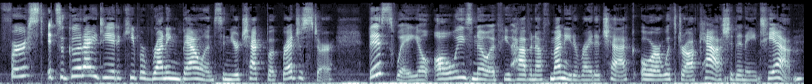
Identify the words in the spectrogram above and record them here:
First, it's a good idea to keep a running balance in your checkbook register. This way, you'll always know if you have enough money to write a check or withdraw cash at an ATM.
